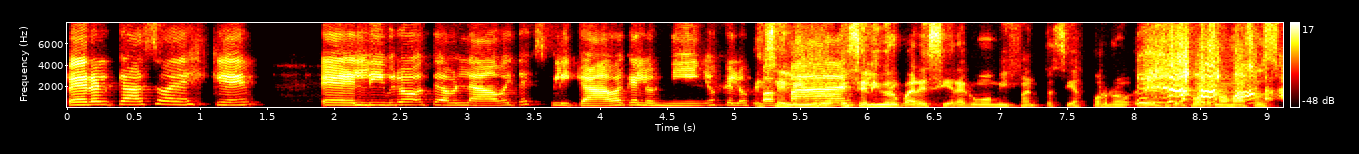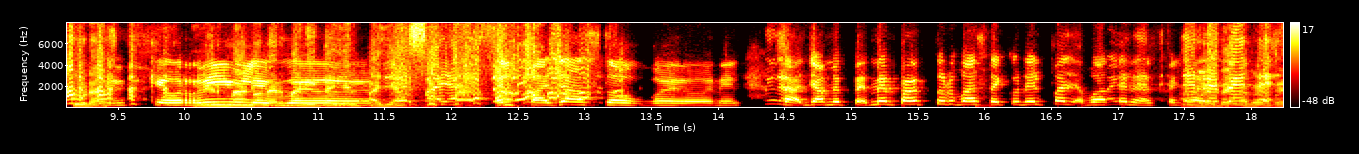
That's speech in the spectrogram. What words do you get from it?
pero el caso es que el libro te hablaba y te explicaba que los niños, que los papás... Ese libro, ese libro pareciera como mis fantasías porno, de, de porno más oscuras. Qué Mi hermano, horrible, la hermanita y el weón. El payaso. El payaso, weón. el- o sea, ya me, me perturbaste con el payaso. Voy a tener De repente.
